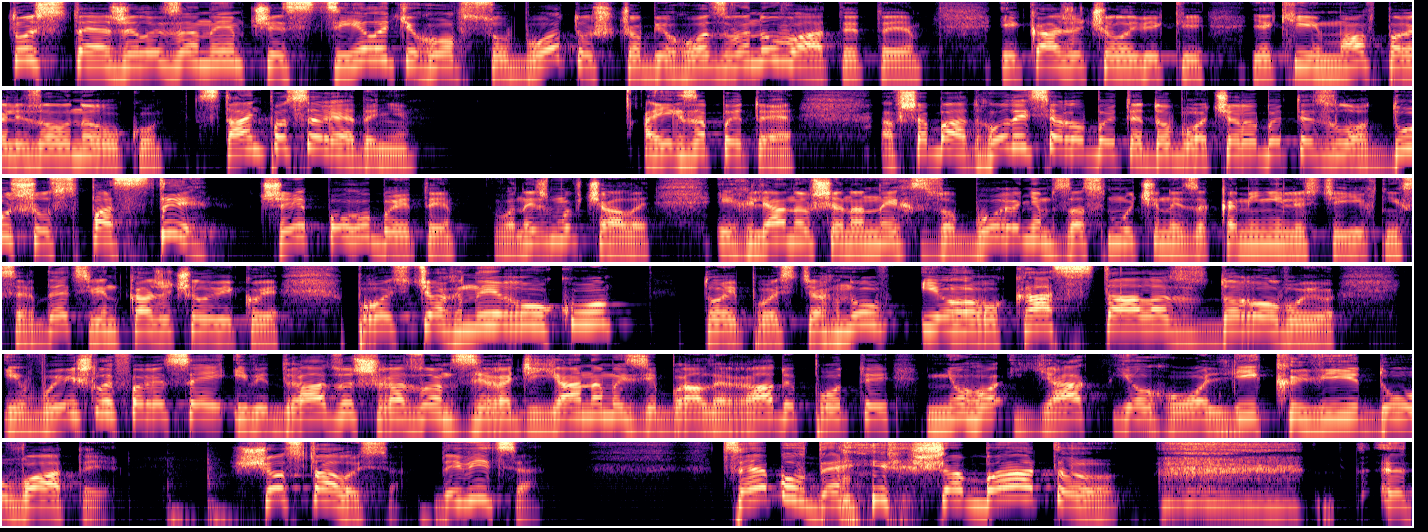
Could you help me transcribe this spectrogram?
Тож стежили за ним, чи зцілить його в суботу, щоб його звинуватити. І каже чоловік, який мав паралізовану руку: стань посередині. А їх запитує: а в шабат годиться робити добро чи робити зло, душу спасти чи погубити? Вони ж мовчали. І глянувши на них з обуренням, засмучений за камінілістю їхніх сердець, він каже чоловікові: простягни руку. Той простягнув, і його рука стала здоровою. І вийшли фарисеї, і відразу ж разом з радіянами зібрали раду проти нього, як його ліквідувати. Що сталося? Дивіться. Це був день Шабату.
